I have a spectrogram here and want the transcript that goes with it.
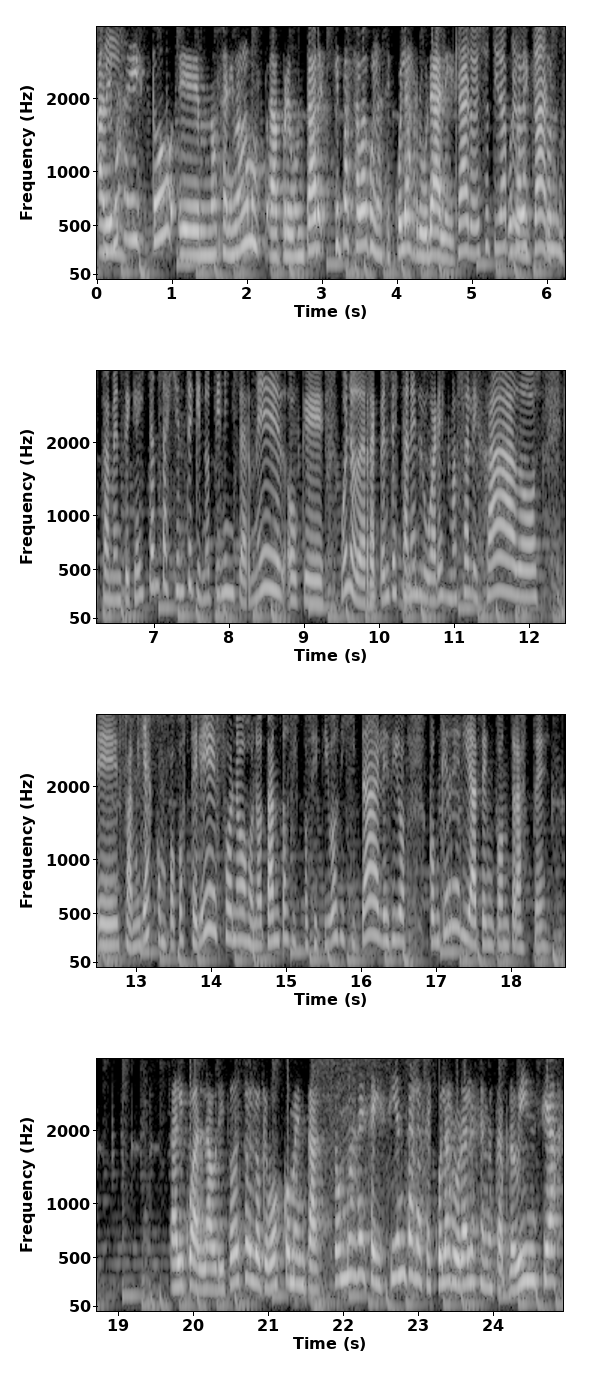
Además de esto, eh, nos animábamos a preguntar qué pasaba con las escuelas rurales. Claro, eso te iba a preguntar justamente, que hay tanta gente que no tiene internet o que, bueno, de repente están en lugares más alejados, eh, familias con pocos teléfonos o no tantos dispositivos digitales. Digo, ¿con qué realidad te encontraste? Tal cual, Lauri, todo eso es lo que vos comentás. Son más de 600 las escuelas rurales en nuestra provincia,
